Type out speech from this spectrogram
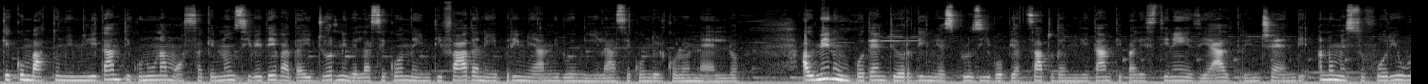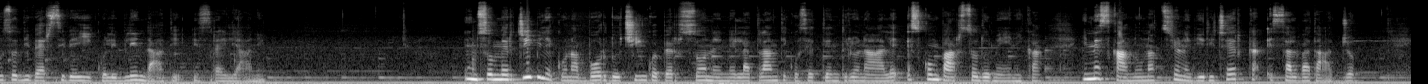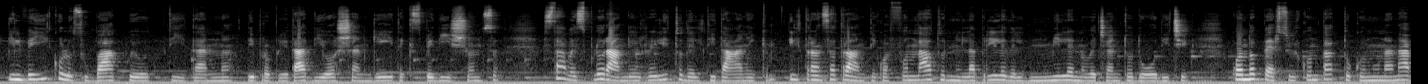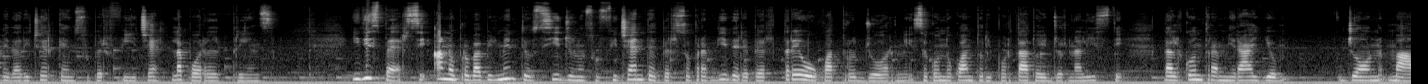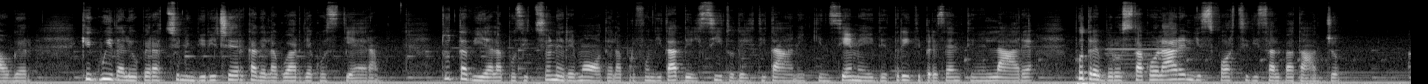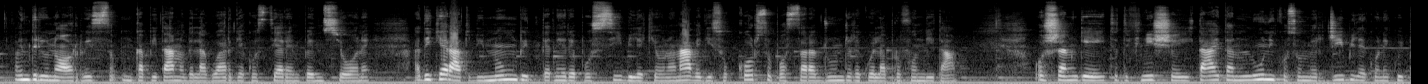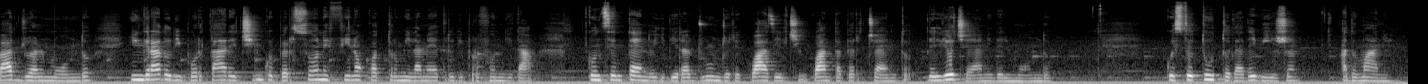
che combattono i militanti con una mossa che non si vedeva dai giorni della seconda intifada nei primi anni 2000, secondo il colonnello. Almeno un potente ordigno esplosivo piazzato dai militanti palestinesi e altri incendi hanno messo fuori uso diversi veicoli blindati israeliani. Un sommergibile con a bordo 5 persone nell'Atlantico settentrionale è scomparso domenica, innescando un'azione di ricerca e salvataggio. Il veicolo subacqueo Titan, di proprietà di Ocean Gate Expeditions, stava esplorando il relitto del Titanic, il transatlantico affondato nell'aprile del 1912, quando ha perso il contatto con una nave da ricerca in superficie, la Coral Prince. I dispersi hanno probabilmente ossigeno sufficiente per sopravvivere per tre o quattro giorni, secondo quanto riportato ai giornalisti dal contrammiraglio John Mauger, che guida le operazioni di ricerca della Guardia Costiera. Tuttavia la posizione remota e la profondità del sito del Titanic, insieme ai detriti presenti nell'area, potrebbero ostacolare gli sforzi di salvataggio Andrew Norris, un capitano della Guardia Costiera in pensione, ha dichiarato di non ritenere possibile che una nave di soccorso possa raggiungere quella profondità. Ocean Gate definisce il Titan l'unico sommergibile con equipaggio al mondo in grado di portare 5 persone fino a 4.000 metri di profondità, consentendogli di raggiungere quasi il 50% degli oceani del mondo. Questo è tutto da The Vision, a domani.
